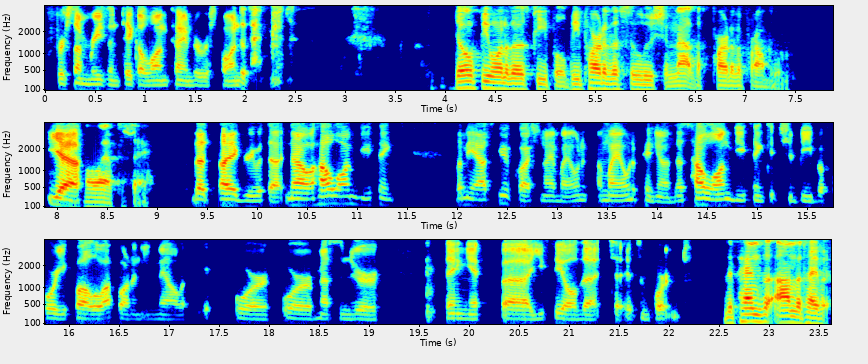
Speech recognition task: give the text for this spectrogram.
for some reason take a long time to respond to that. Don't be one of those people. Be part of the solution, not the part of the problem. yeah, That's all I have to say. that I agree with that. Now, how long do you think? Let me ask you a question. I have my own my own opinion on this. How long do you think it should be before you follow up on an email or or messenger thing if uh, you feel that it's important? Depends on the type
